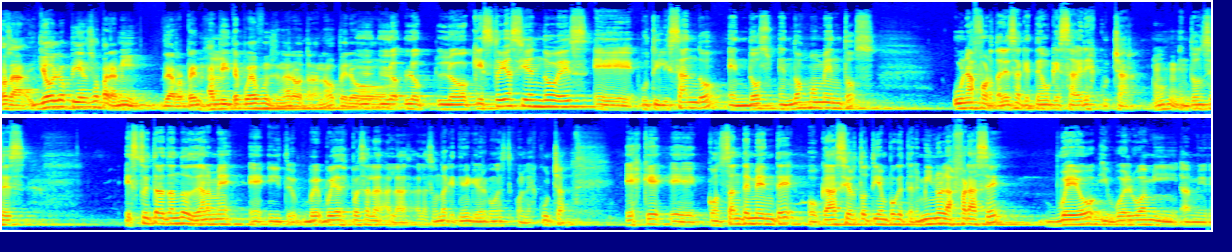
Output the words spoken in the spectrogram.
O sea, yo lo pienso para mí. De repente, a ti te puede funcionar otra, ¿no? Pero. Lo, lo, lo que estoy haciendo es eh, utilizando en dos, en dos momentos una fortaleza que tengo que saber escuchar, Entonces, estoy tratando de darme. Eh, y voy, a después a la, a, la, a la, segunda que tiene que ver con, con la escucha es que eh, constantemente o cada cierto tiempo que termino la frase, veo y vuelvo a mi, a mi,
